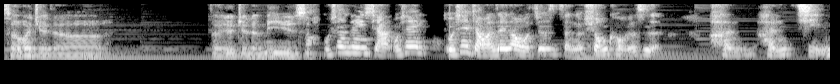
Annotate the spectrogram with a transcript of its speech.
所以会觉得，对，就觉得命运是。我现在跟你讲，我现在我现在讲完这一段，我就是整个胸口就是很很紧，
